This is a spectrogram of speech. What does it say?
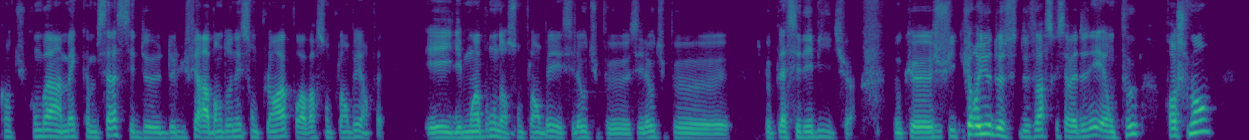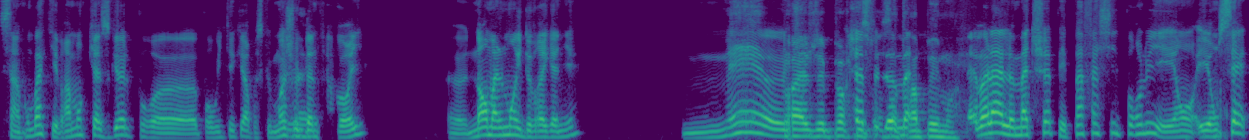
quand tu combats un mec comme ça, c'est de, de, lui faire abandonner son plan A pour avoir son plan B, en fait. Et il est moins bon dans son plan B, et c'est là où tu peux, c'est là où tu peux, tu peux placer des billes, tu vois. Donc, euh, je suis curieux de, de, voir ce que ça va donner, et on peut, franchement, c'est un combat qui est vraiment casse-gueule pour, pour Whitaker, parce que moi, je le donne favori. normalement, il devrait gagner. Mais euh, j'ai peur qu'il se fasse moi. voilà, le match-up est pas facile pour lui et on, et on sait,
